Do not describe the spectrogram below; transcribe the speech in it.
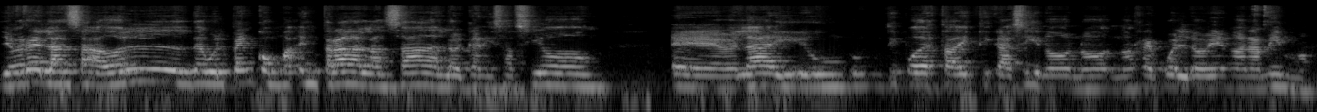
yo creo el lanzador de bullpen con más entradas lanzadas en la organización, eh, ¿verdad? Y un, tipo de estadística así, no, no, no recuerdo bien ahora mismo.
